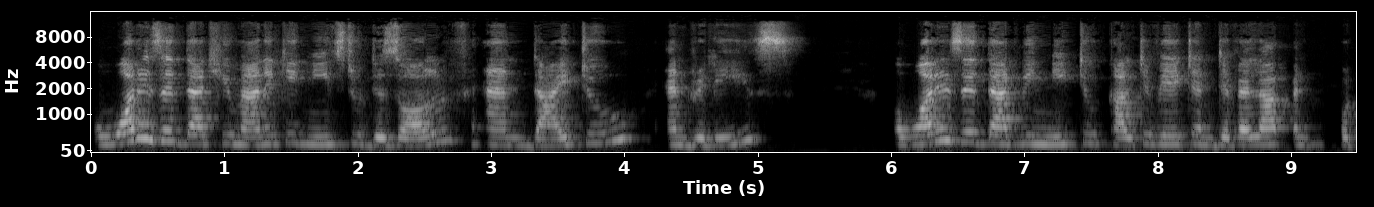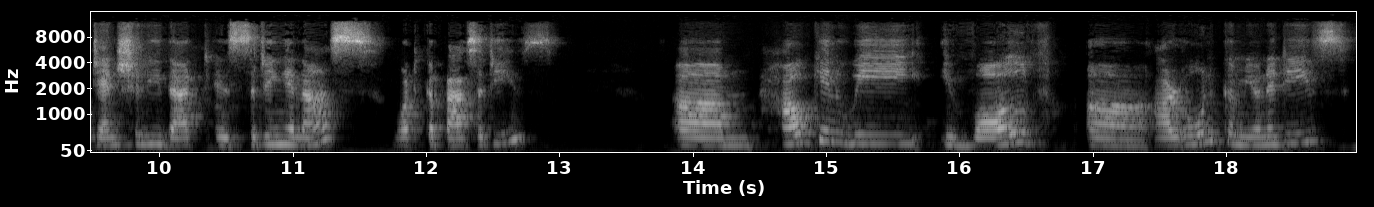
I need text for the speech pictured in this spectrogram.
What is it that humanity needs to dissolve and die to and release? What is it that we need to cultivate and develop and potentially that is sitting in us? What capacities? Um, how can we evolve uh, our own communities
